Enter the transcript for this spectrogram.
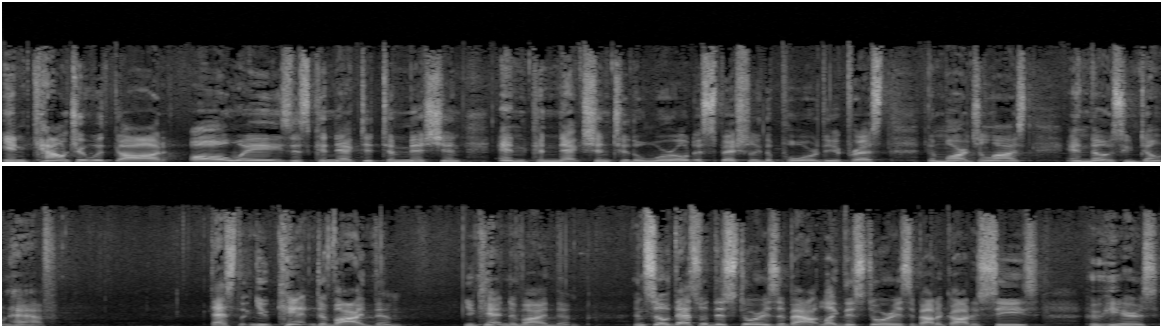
Encounter with God always is connected to mission and connection to the world, especially the poor, the oppressed, the marginalized, and those who don't have. That's the, you can't divide them. You can't divide them. And so that's what this story is about. Like this story is about a God who sees, who hears,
